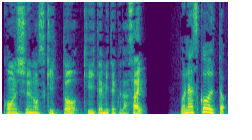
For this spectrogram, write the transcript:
今週のスキットを聞いてみてください。 Buon ascolto.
